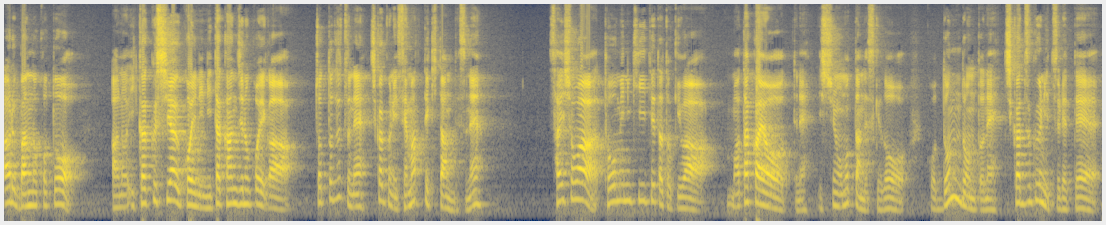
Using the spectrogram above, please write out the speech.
ある晩のこと、あの、威嚇し合う声に似た感じの声が、ちょっとずつね、近くに迫ってきたんですね。最初は遠目に聞いてた時は、またかよってね、一瞬思ったんですけど、こうどんどんとね、近づくにつれて、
